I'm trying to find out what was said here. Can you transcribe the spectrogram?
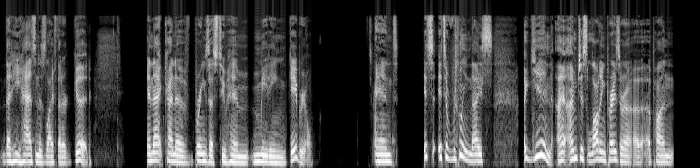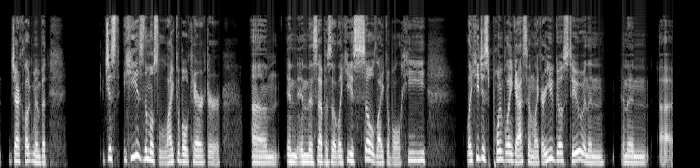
that he has in his life that are good. And that kind of brings us to him meeting Gabriel. And it's it's a really nice again, I, am just lauding praise uh, upon Jack Klugman, but just he is the most likable character um in in this episode. Like he is so likable. He like he just point blank asks him like, "Are you Ghost too?" And then and then uh,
